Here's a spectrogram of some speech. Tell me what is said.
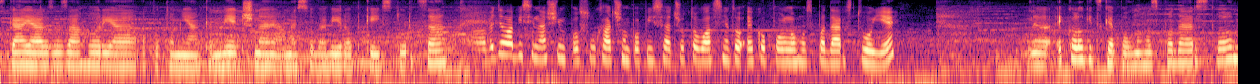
z Gajar, zo Záhoria a potom nejaké mliečné a mesové výrobky z Turca. Vedela by si našim poslucháčom popísať, čo to vlastne to ekopolnohospodárstvo je? Ekologické polnohospodárstvo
